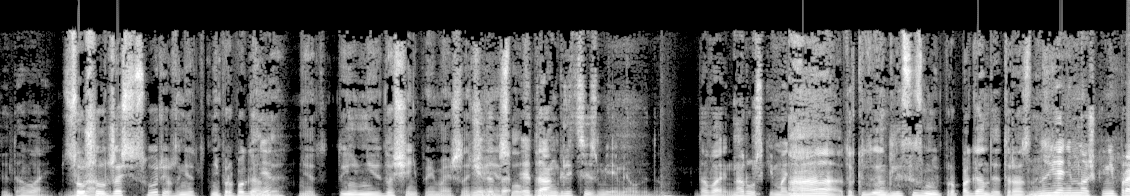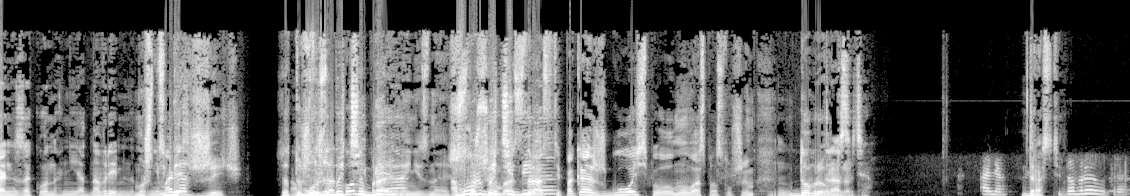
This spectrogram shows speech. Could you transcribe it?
Ты давай. Social надо. Justice Warrior? Нет, не пропаганда. Нет, ты не, вообще не понимаешь значение Нет, это, слова. это да? англицизм я имел в виду. Давай, на русский манер. А, так англицизм и пропаганда это разные. ну, я немножко неправильно законы, они одновременно Может, тебя сжечь? За А то, что может быть, тебя? правильно не знаешь. А может Слушаем быть, вас. тебя? Здравствуйте. Пока я жгу Осипова, мы вас послушаем. Доброе Здравствуйте. утро. Алло. Здравствуйте. Доброе утро.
